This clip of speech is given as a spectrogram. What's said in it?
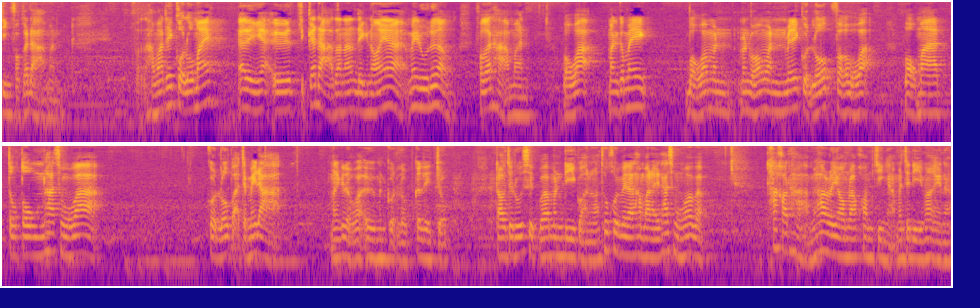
ริงๆฟอร์ดก็ด่ามันถามว่าได้กดลบไหมอะไรเงี้ยเออก็ด่าตอนนั้นเด็กน้อยอะไม่รู้เรื่องฟอร์ดก็ถามมัน บอกว่ามันก็ไม่บอกว่ามันมันบอกว่ามันไม่ได้กดลบฟอร์ดก็บอกว่า บอกมาตรงๆ ถ้าสมมติว่า กดลบอะจะไม่ด่า มันก็เลยบว่าเออมันกดลบก็เลยจบ เราจะรู้สึกว่ามันดีกว่าเนาะทุกคนเวลาทำอะไร ถ้าสมมติว่าแบบ ถ้าเขาถามถ้าเรายอมรับความจริงอะมันจะดีมากเลยนะ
